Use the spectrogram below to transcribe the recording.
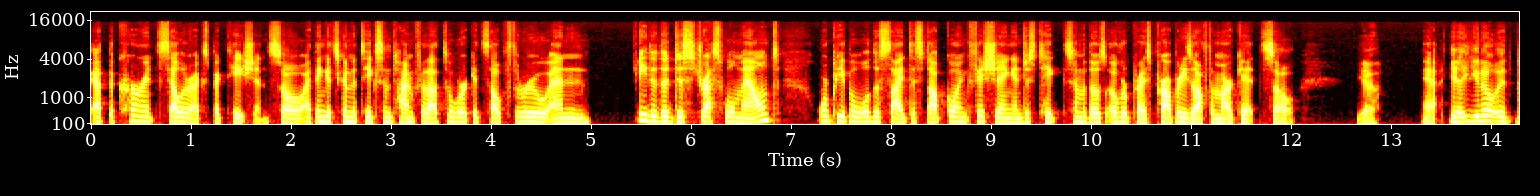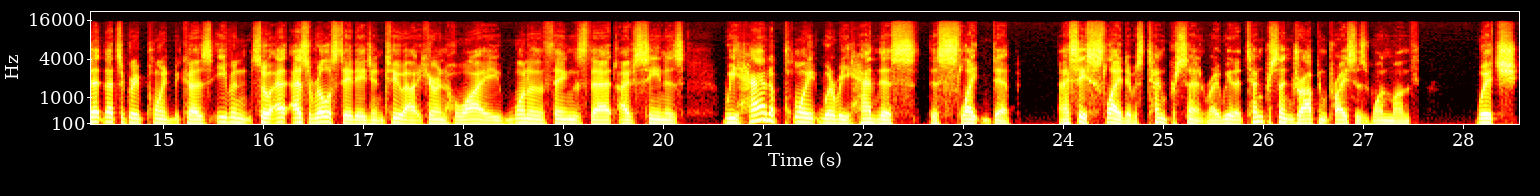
at the current seller expectations so i think it's going to take some time for that to work itself through and either the distress will mount or people will decide to stop going fishing and just take some of those overpriced properties off the market so yeah yeah yeah you know it, that, that's a great point because even so as a real estate agent too out here in hawaii mm-hmm. one of the things that i've seen is we had a point where we had mm-hmm. this this slight dip I say slight, it was 10%, right? We had a 10% drop in prices one month, which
